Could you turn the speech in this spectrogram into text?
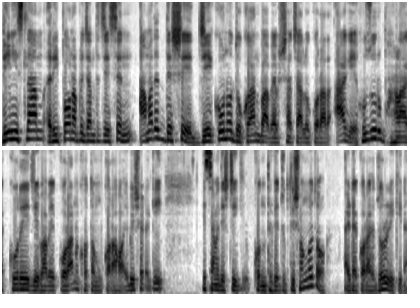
দিন ইসলাম, রিপন, আপনি জানতে চেয়েছেন, আমাদের দেশে যে কোনো দোকান বা ব্যবসা চালু করার আগে হুজুর ভাড়া করে যেভাবে কোরআন খতম করা হয়, বিষয়টা কি ইসলামী দৃষ্টিকোণ থেকে যুক্তিসঙ্গত? এটা করা জরুরি কিনা?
